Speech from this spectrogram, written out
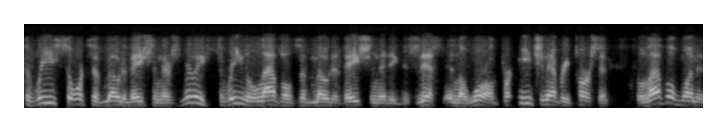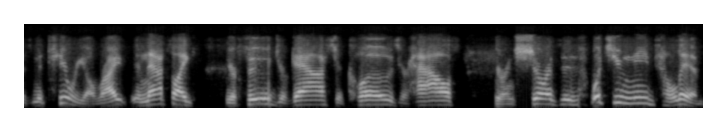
three sorts of motivation. There's really three levels of motivation that exist in the world for each and every person. Level one is material, right? And that's like your food, your gas, your clothes, your house, your insurances, what you need to live.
